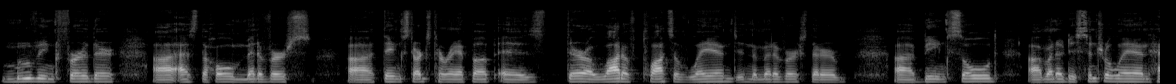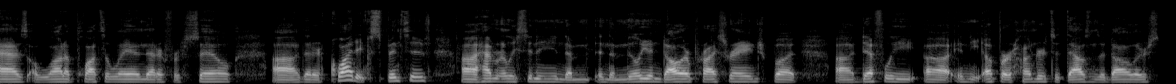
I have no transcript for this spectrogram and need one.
moving further uh, as the whole metaverse uh, thing starts to ramp up as there are a lot of plots of land in the metaverse that are uh, being sold. Um, I know Decentraland has a lot of plots of land that are for sale uh, that are quite expensive. Uh, I haven't really seen any in the in the million dollar price range, but uh, definitely uh, in the upper hundreds of thousands of dollars.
